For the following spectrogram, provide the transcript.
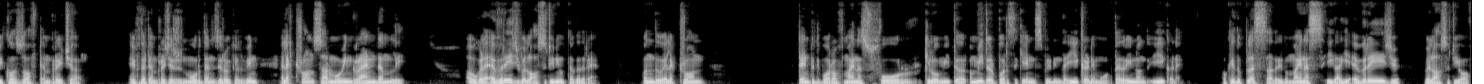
because of temperature if the temperature is more than zero kelvin electrons are moving randomly ಅವುಗಳ ಎವರೇಜ್ ವೆಲಾಸಿಟಿ ನೀವು ತೆಗೆದ್ರೆ ಒಂದು electron ten to the power of minus four kilometer meter per second ಸ್ಪೀಡಿಂದ ಈ ಕಡೆ ಮೂವ್ ಆಗ್ತಾ ಇದ್ರೆ ಇನ್ನೊಂದು ಈ ಕಡೆ. ಓಕೆ ಇದು ಪ್ಲಸ್ ಆದರೆ ಇದು ಮೈನಸ್ ಹೀಗಾಗಿ average velocity of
